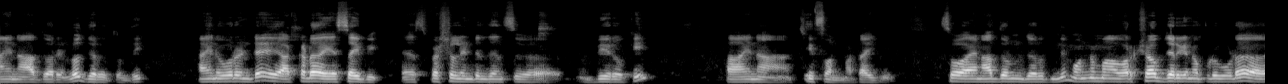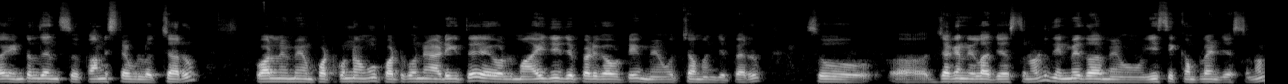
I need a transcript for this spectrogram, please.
ఆయన ఆధ్వర్యంలో జరుగుతుంది. ఆయన ఎవరంటే అక్కడ ఎస్ఐబి స్పెషల్ ఇంటెలిజెన్స్ బ్యూరోకి ఆయన చీఫ్ అనమాట ఇది సో ఆయన ఆధ్వర్యం జరుగుతుంది. మొన్న మా వర్క్షాప్ జరిగినప్పుడు కూడా ఇంటెలిజెన్స్ కానిస్టేబుల్ వచ్చారు. వాళ్ళని మేము పట్టుకున్నాము. పట్టుకొని అడిగితే వాళ్ళు మా ఐజీ చెప్పాడు కాబట్టి మేము వచ్చామని చెప్పారు. సో జగన్ ఇలా చేస్తున్నాడు. దీని మీద మేము ఈసీ కంప్లైంట్ చేస్తున్నాం.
